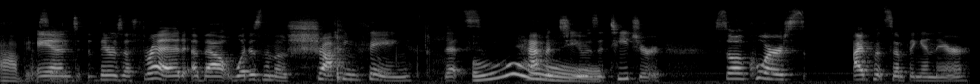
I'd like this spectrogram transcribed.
Obviously. And there's a thread about what is the most shocking thing that's happened to you as a Ooh. teacher. So of course, I put something in there,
